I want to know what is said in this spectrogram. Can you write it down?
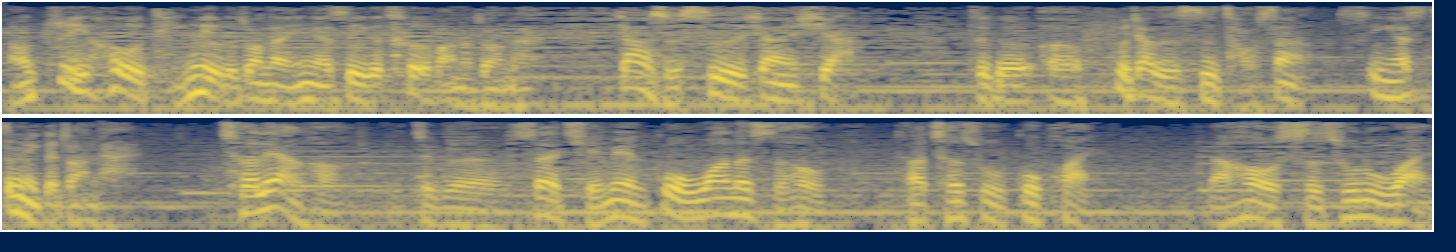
然后最后停留的状态应该是一个侧翻的状态，驾驶室向下，这个呃副驾驶室朝上，是应该是这么一个状态。车辆哈，这个在前面过弯的时候，它车速过快，然后驶出路外，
